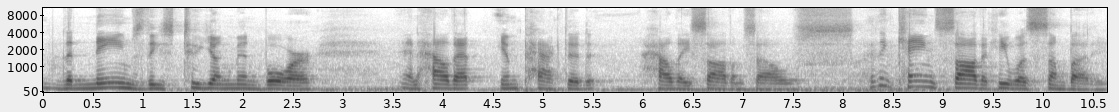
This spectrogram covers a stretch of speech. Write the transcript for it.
the names these two young men bore and how that impacted how they saw themselves. I think Cain saw that he was somebody.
